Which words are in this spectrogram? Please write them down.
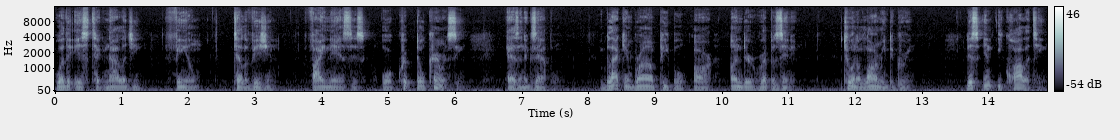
whether it's technology, film, television, finances, or cryptocurrency, as an example. Black and brown people are underrepresented to an alarming degree. This inequality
